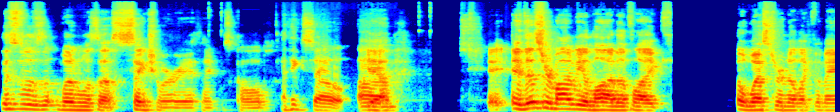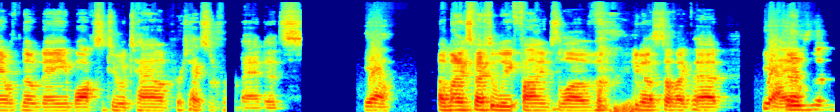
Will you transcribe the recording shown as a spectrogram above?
This was one was a sanctuary, I think it's called. I think so. Um, Yeah. And and this reminded me a lot of like a western of like the man with no name walks into a town, protects it from bandits, yeah, um, unexpectedly finds love, you know, stuff like that. yeah, yeah. There's the,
